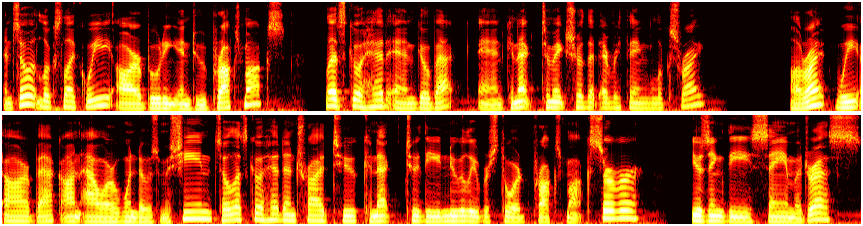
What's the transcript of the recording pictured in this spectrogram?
And so it looks like we are booting into Proxmox. Let's go ahead and go back and connect to make sure that everything looks right. Alright, we are back on our Windows machine, so let's go ahead and try to connect to the newly restored Proxmox server using the same address.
